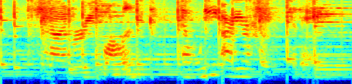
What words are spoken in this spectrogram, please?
And I'm Marie Wallace. And we are your hosts today.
